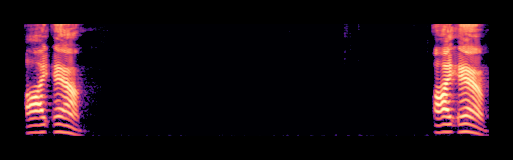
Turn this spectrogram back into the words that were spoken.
I am. I am.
